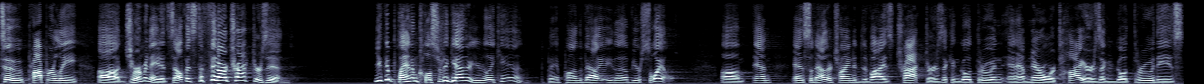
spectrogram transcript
to properly uh, germinate itself, it's to fit our tractors in. You can plant them closer together, you really can, depending upon the value of your soil. Um, and, and so now they're trying to devise tractors that can go through and, and have narrower tires that can go through these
